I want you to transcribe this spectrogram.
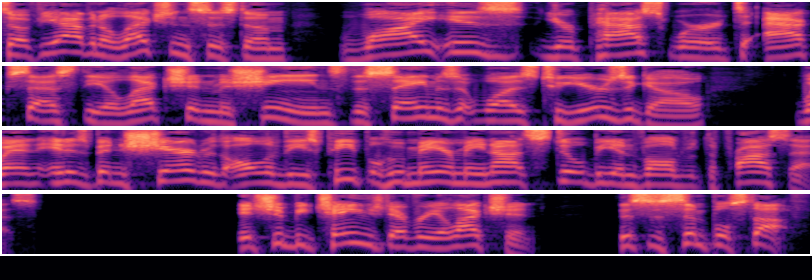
So if you have an election system, why is your password to access the election machines the same as it was two years ago when it has been shared with all of these people who may or may not still be involved with the process? It should be changed every election. This is simple stuff,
